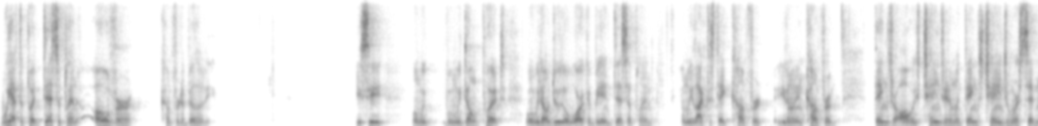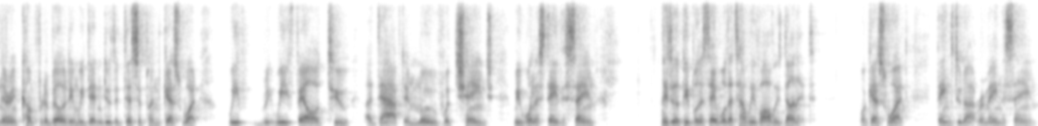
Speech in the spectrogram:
We have to put discipline over comfortability. You see, when we when we don't put when we don't do the work of being disciplined and we like to stay comfort, you know, in comfort, things are always changing. And when things change and we're sitting there in comfortability and we didn't do the discipline, guess what? we we failed to adapt and move with change. We want to stay the same. These are the people that say, "Well, that's how we've always done it." Well, guess what? Things do not remain the same.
